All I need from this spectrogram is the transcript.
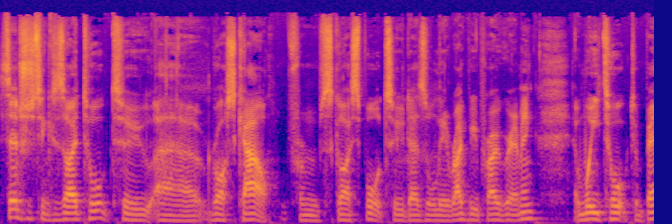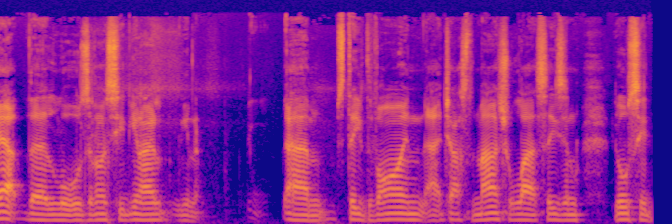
it's interesting because I talked to uh, Ross Carl from Sky Sports, who does all their rugby programming, and we talked about the laws. And I said, you know, you know, um, Steve Devine, uh, Justin Marshall last season, all said,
